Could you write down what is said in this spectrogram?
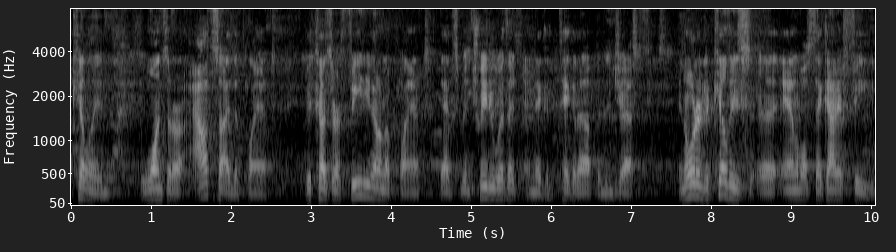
killing ones that are outside the plant because they're feeding on a plant that's been treated with it and they can take it up and ingest. In order to kill these uh, animals, they got to feed.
